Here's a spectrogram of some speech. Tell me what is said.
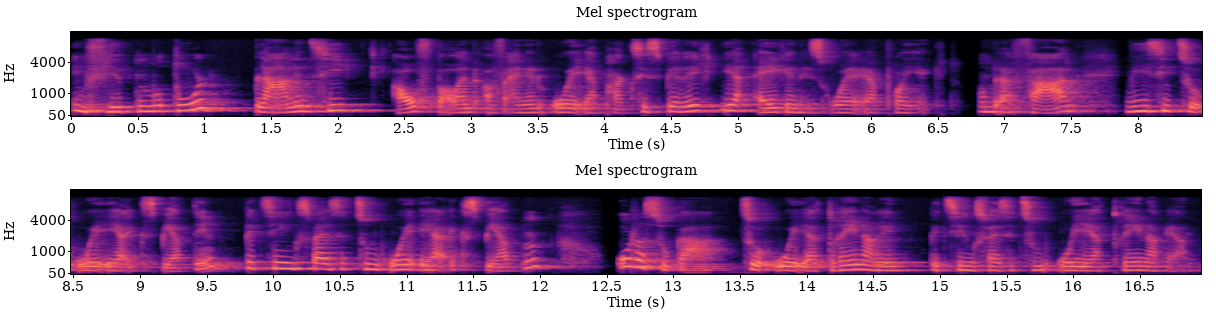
Im vierten Modul planen Sie, aufbauend auf einen OER-Praxisbericht, Ihr eigenes OER-Projekt und erfahren, wie Sie zur OER-Expertin bzw. zum OER-Experten oder sogar zur OER-Trainerin bzw. zum OER-Trainer werden.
